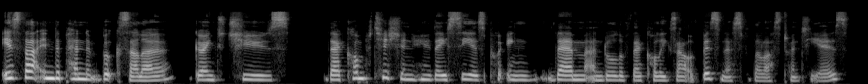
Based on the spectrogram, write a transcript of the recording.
Is that independent bookseller going to choose their competition who they see as putting them and all of their colleagues out of business for the last 20 years?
